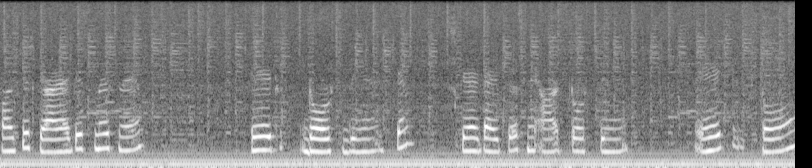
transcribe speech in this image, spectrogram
خاص چیز کیا ہے کہ اس میں اس نے ایٹ ڈورس دیے ہیں، ٹھیک ہے؟ اسکیئر ٹائپ سے اس نے آٹھ ڈورس دیے ہیں۔ ایک، دو،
